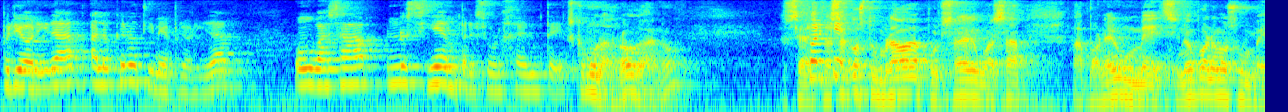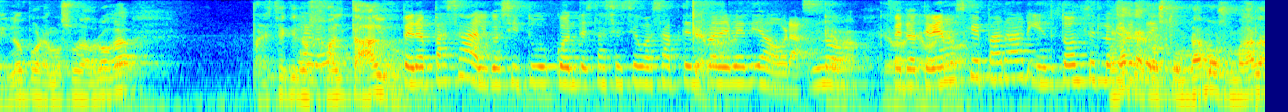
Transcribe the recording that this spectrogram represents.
prioridad a lo que no tiene prioridad. Un WhatsApp no siempre es urgente. Es como una droga, ¿no? O sea, Porque- estás acostumbrado a pulsar el WhatsApp, a poner un mail. Si no ponemos un mail, no ponemos una droga, parece que nos falta algo. Pero pasa algo si tú contestas ese WhatsApp dentro de media hora. ¿Qué No, va? ¿Qué va? pero tenemos ¿Qué que parar y entonces lo que que acostumbramos mal a,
